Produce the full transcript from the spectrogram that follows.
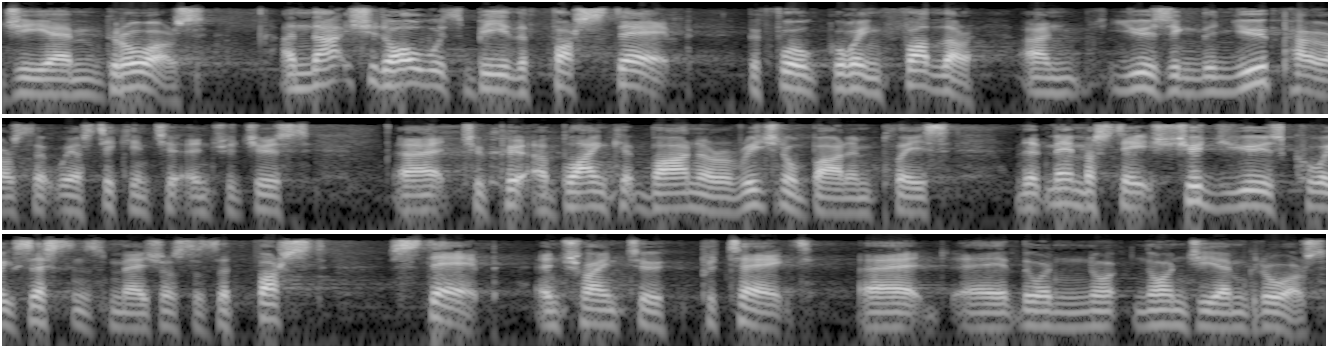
gm growers and that should always be the first step before going further and using the new powers that we are seeking to introduce uh, to put a blanket ban or a regional ban in place that member states should use coexistence measures as the first step in trying to protect uh, uh, the non gm growers.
